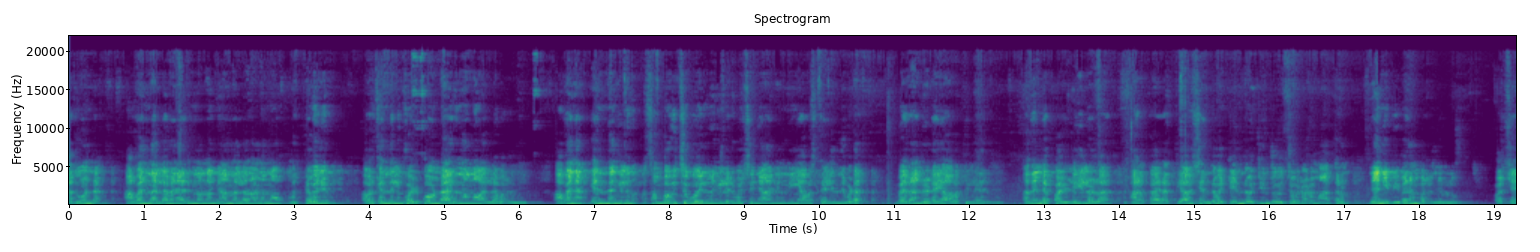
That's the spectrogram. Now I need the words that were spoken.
അതുകൊണ്ട് അവൻ നല്ലവനായിരുന്നെന്നോ ഞാൻ നല്ലതാണെന്നോ മറ്റവര് അവർക്ക് എന്തെങ്കിലും കുഴപ്പമുണ്ടായിരുന്നെന്നോ അല്ല പറഞ്ഞു അവന് എന്തെങ്കിലും സംഭവിച്ചു പോയിരുന്നെങ്കിൽ ഒരു പക്ഷെ ഞാൻ ഇന്ന് ഈ അവസ്ഥയിൽ ഇന്നിവിടെ വരാൻ ഇടയാവത്തില്ലായിരുന്നു. അതെന്റെ പള്ളിയിലുള്ള ആൾക്കാർ അത്യാവശ്യം എന്ത് പറ്റി എന്ത് പറ്റിയും ചോദിച്ചവരോട് മാത്രം ഞാൻ ഈ വിവരം പറഞ്ഞുള്ളൂ. പക്ഷേ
